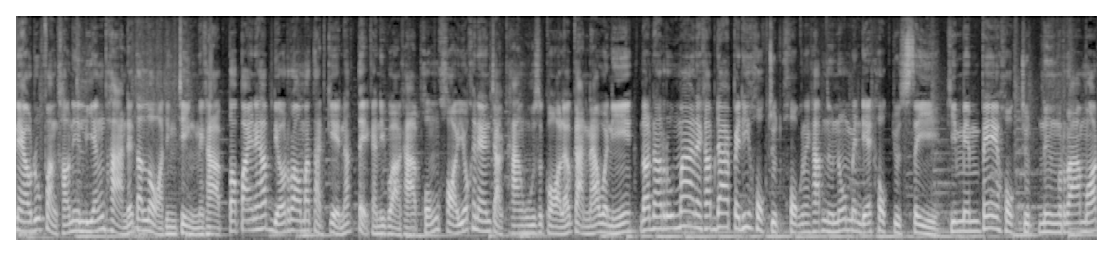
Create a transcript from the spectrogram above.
แนวรุกฝั่งเขาเนี่ยเลี้ยงผ่านได้ตลอดจริงๆนะครับต่อไปนะครับเดี๋ยวเรามาตัดเกรดนักเตะกันดีกว่าครับผมขอยกคะแนนจากทางฮูสกอร์แล้วกันนะวันนี้ดอนารุม่านะครับได้ไปที่ 6.6 นะครับนูโนเมนเดส 6.4 คิมเมมเป้ 6.1 รามอส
